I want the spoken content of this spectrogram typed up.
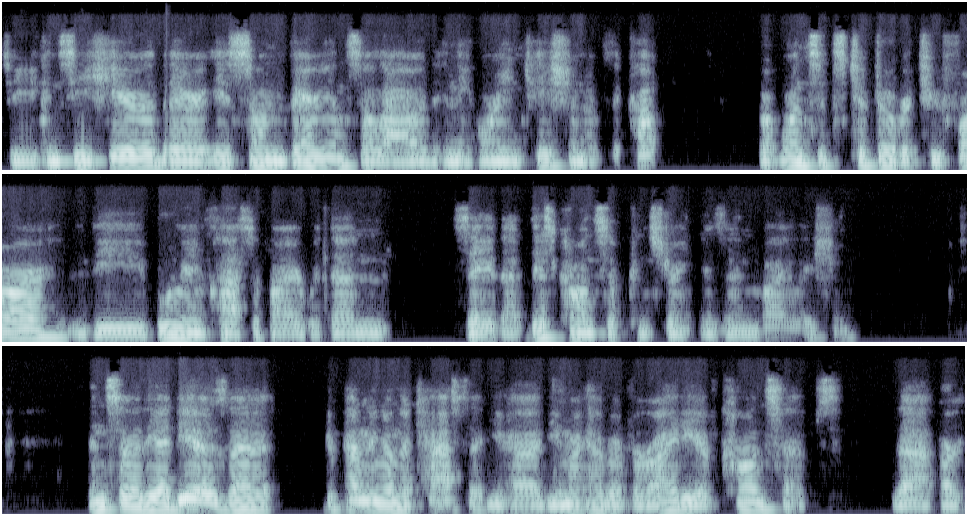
So you can see here, there is some variance allowed in the orientation of the cup, but once it's tipped over too far, the Boolean classifier would then say that this concept constraint is in violation. And so the idea is that depending on the task that you had, you might have a variety of concepts that are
